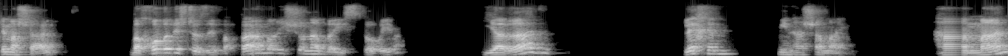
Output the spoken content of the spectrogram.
למשל, בחודש הזה, בפעם הראשונה בהיסטוריה, ירד לחם מן השמיים. המן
